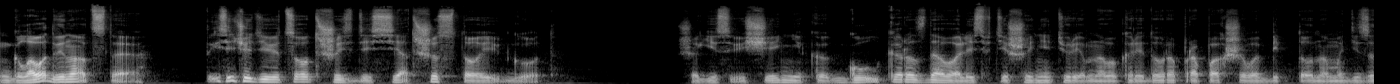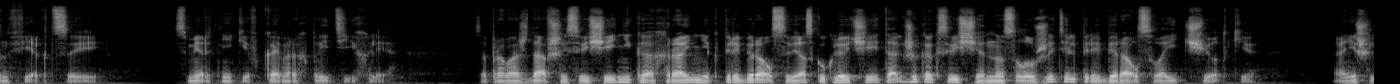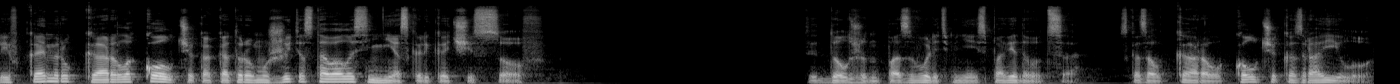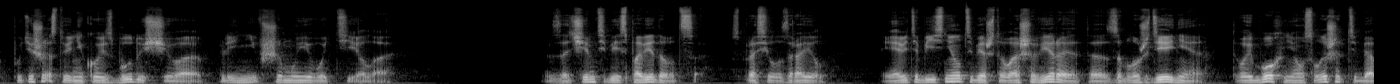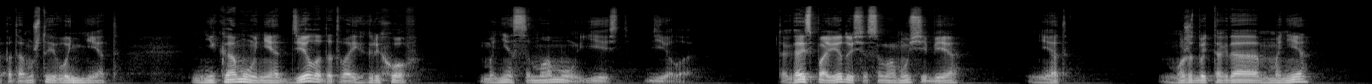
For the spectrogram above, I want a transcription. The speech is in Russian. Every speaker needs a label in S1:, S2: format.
S1: Глава 12. 1966 год. Шаги священника гулко раздавались в тишине тюремного коридора, пропахшего бетоном и дезинфекцией. Смертники в камерах притихли. Сопровождавший священника охранник перебирал связку ключей так же, как священнослужитель перебирал свои четки – они шли в камеру Карла Колчака, которому жить оставалось несколько часов. «Ты должен позволить мне исповедоваться», — сказал Карл Колчак Азраилу, путешественнику из будущего, пленившему его тело. «Зачем тебе исповедоваться?» — спросил Израил. «Я ведь объяснил тебе, что ваша вера — это заблуждение. Твой Бог не услышит тебя, потому что его нет». Никому нет дела до твоих грехов. Мне самому есть дело. Тогда исповедуйся самому себе. Нет. Может быть, тогда мне?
